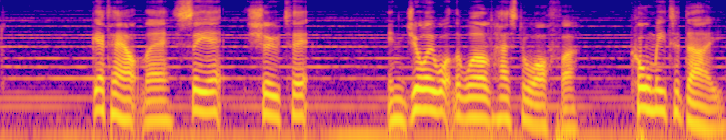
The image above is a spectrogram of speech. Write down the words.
Get out there, see it, shoot it, enjoy what the world has to offer. Call me today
